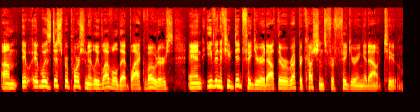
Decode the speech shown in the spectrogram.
Um, it, it was disproportionately leveled at black voters. And even if you did figure it out, there were repercussions for figuring it out too.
